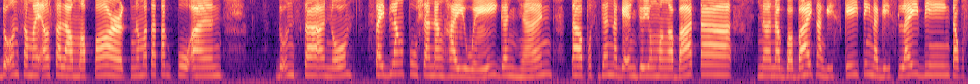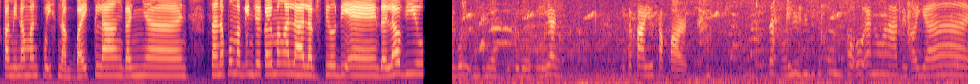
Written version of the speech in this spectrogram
doon sa may Al Salama Park na matatagpuan doon sa ano, side lang po siya ng highway, ganyan. Tapos dyan nag enjoy yung mga bata, na nagbabike, nag-skating, nag-sliding, tapos kami naman po is nagbike lang, ganyan. Sana po mag-enjoy kayo mga lalabs till the end. I love you! Yan. Dito tayo sa park. Oo, ano nga natin? O, yan.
